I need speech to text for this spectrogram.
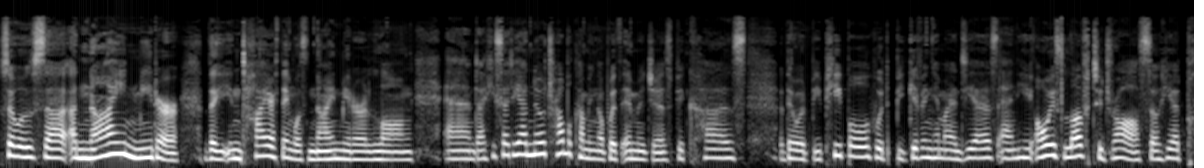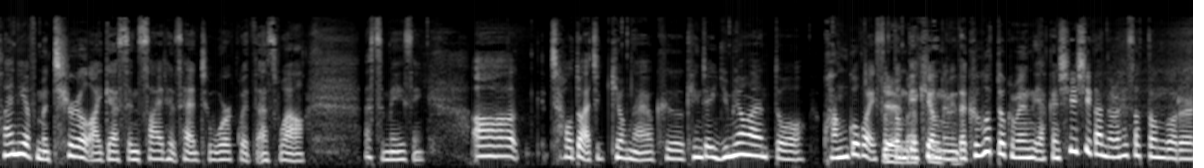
So it was uh, a nine meter, the entire thing was nine meter long. And uh, he said he had no trouble coming up with images because there would be people who would be giving him ideas and he always loved to draw. So he had plenty of material, I guess, inside his head to work with as well. That's amazing. 어, 저도 아직 기억나요. 그 굉장히 유명한 또 광고가 있었던 예, 게. 기억납니다. 그것도 그러면 약간 실시간으로 했었던 거를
